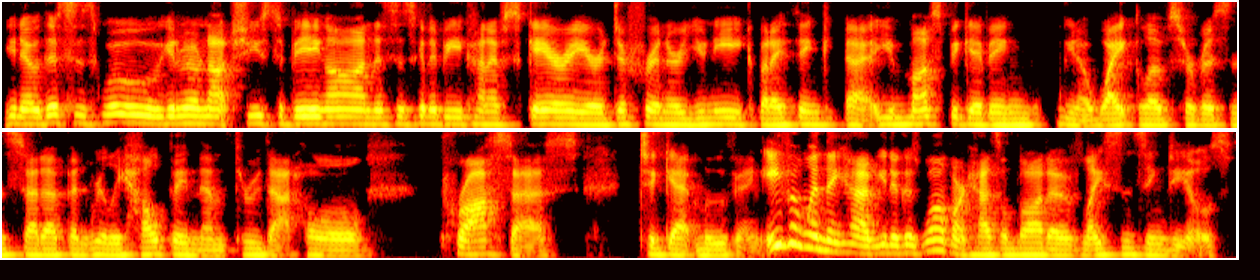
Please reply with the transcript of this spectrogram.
you know this is whoa you know i'm not used to being on. This is going to be kind of scary or different or unique. But i think uh, you must be giving you know white glove service and setup and really helping them through that whole process to get moving even when they have you know because walmart has a lot of licensing deals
